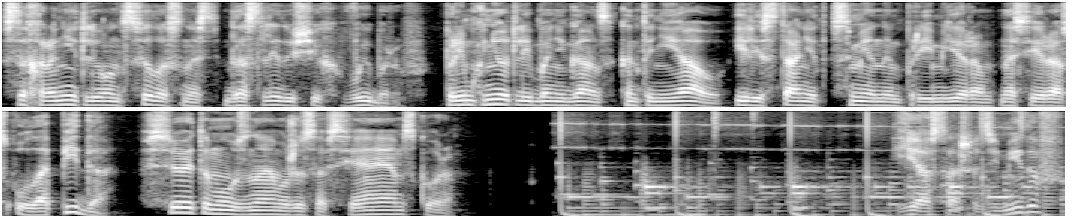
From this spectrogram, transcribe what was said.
Сохранит ли он целостность до следующих выборов? Примкнет ли Бенни Ганс к Антониау или станет сменным премьером на сей раз у Лапида? Все это мы узнаем уже совсем скоро. Я Саша Демидов,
